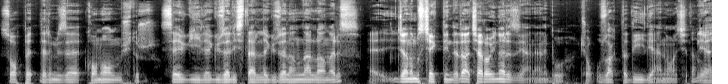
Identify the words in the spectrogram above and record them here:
sohbetlerimize konu olmuştur. Sevgiyle, güzel hislerle, güzel anılarla anarız. E, canımız çektiğinde de açar oynarız yani. Hani bu çok uzakta değil yani o açıdan. Ya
